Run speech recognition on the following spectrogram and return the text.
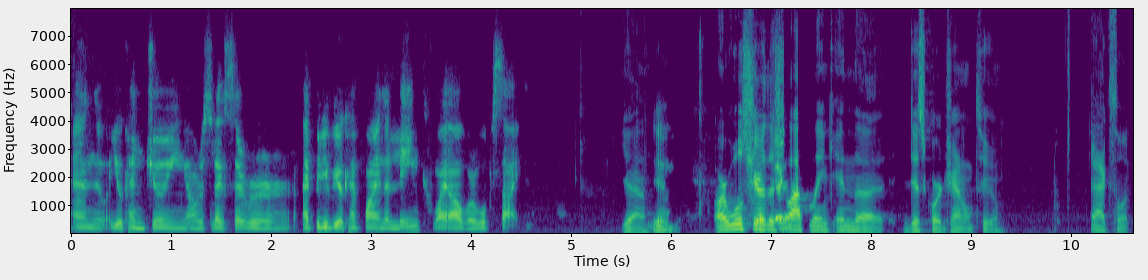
and you can join our Slack server. I believe you can find the link via our website. Yeah, yeah. Or we'll share the Slack link in the Discord channel too. Excellent.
